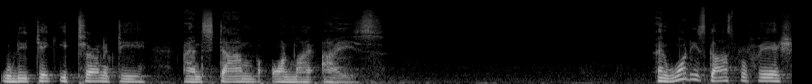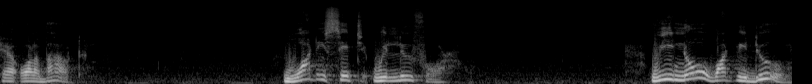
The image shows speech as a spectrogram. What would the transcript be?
would you take eternity and stamp on my eyes? And what is Gospel for Asia all about? What is it we live for? We know what we do.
